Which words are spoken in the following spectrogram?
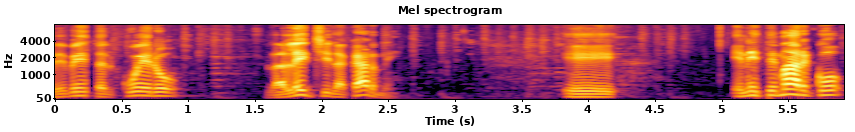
de venta, el cuero, la leche y la carne. Eh, en este marco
